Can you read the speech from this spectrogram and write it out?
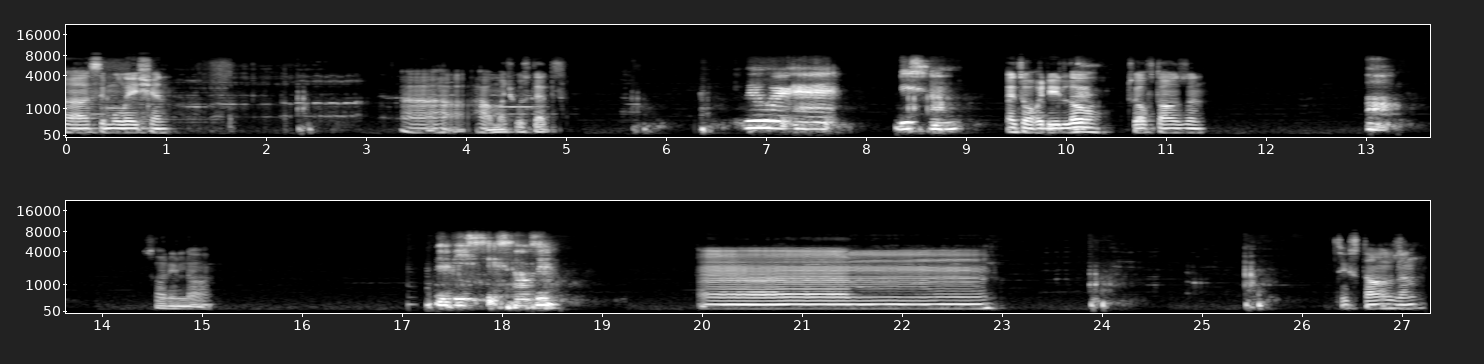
uh, simulation. Uh, how much was that? we were at this um It's already low, twelve thousand. oh, Sorry, low. maybe six thousand. 6000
